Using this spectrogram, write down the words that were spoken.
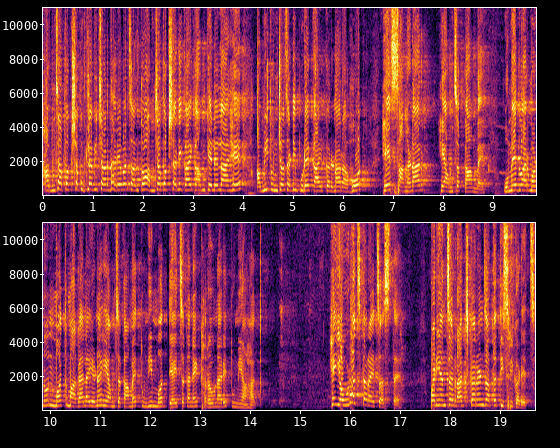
आमचा पक्ष कुठल्या विचारधारेवर चालतो? आमच्या पक्षाने काय काम केलेलं आहे? आम्ही तुमच्यासाठी पुढे काय करणार आहोत? हे सांगणार हे आमचं काम आहे. उमेदवार म्हणून मत मागायला येणं हे आमचं काम आहे. तुम्ही मत द्यायचं का नाही ठरवणारे तुम्ही आहात. हे एवढंच करायचं असतंय. पण यांचं राजकारण जातं तिसरीकडेच.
